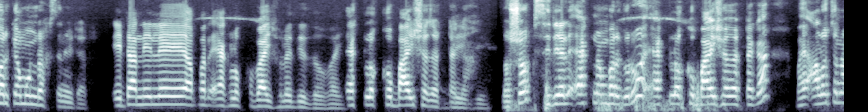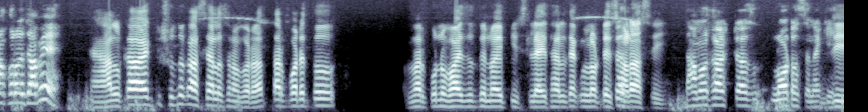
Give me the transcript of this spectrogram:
দর কেমন রাখছেন এটার? এটা নিলে আপনার এক লক্ষ বাইশ হলে দিয়ে দেবো ভাই। এক লক্ষ বাইশ হাজার টাকা। দর্শক সিরিয়াল এক নম্বর গরু এক লক্ষ বাইশ হাজার টাকা। ভাই আলোচনা করা যাবে? হ্যাঁ, হালকা একটু সুযোগ আছে আলোচনা করার তারপরে তো আপনার কোনো ভাই যদি নয় পিস লাই তাহলে তো একটা লটে ছাড়া আছেই। ধামাকা একটা লট আছে নাকি? জি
